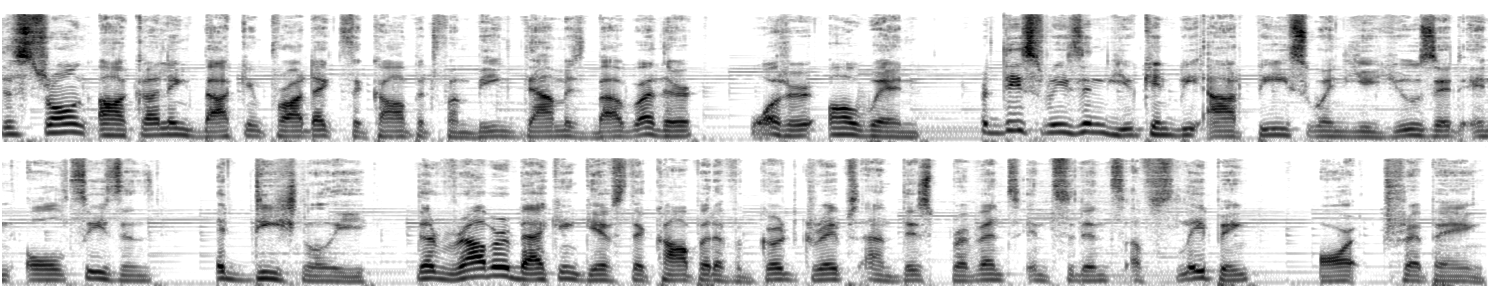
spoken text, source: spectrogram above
the strong alkaline backing protects the carpet from being damaged by weather, water or wind. For this reason, you can be at peace when you use it in all seasons Additionally, the rubber backing gives the carpet of a good grip and this prevents incidents of slipping or tripping.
